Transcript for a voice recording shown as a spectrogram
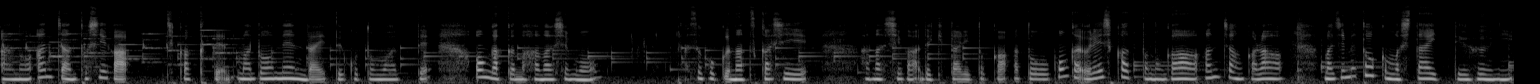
あのあんちゃん年が近くて、まあ、同年代っていうこともあって音楽の話もすごく懐かしい話ができたりとかあと今回嬉しかったのがあんちゃんから真面目トークもしたいっていう風に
